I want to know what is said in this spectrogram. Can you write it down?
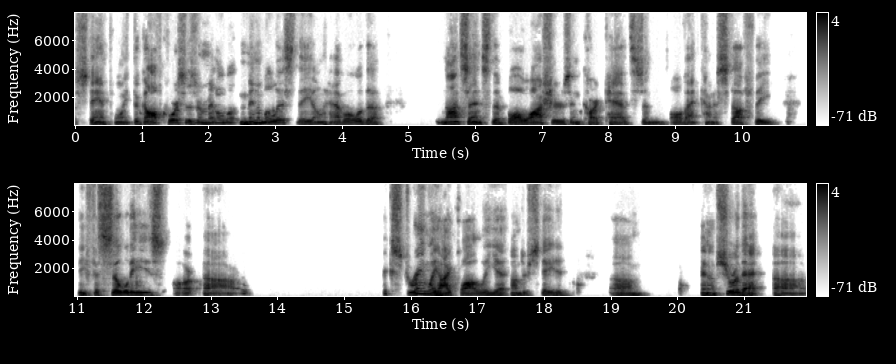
standpoint. The golf courses are minimal, minimalist. They don't have all of the nonsense, the ball washers and cart paths and all that kind of stuff. The the facilities are uh, extremely high quality yet understated. Um, and I'm sure that uh,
